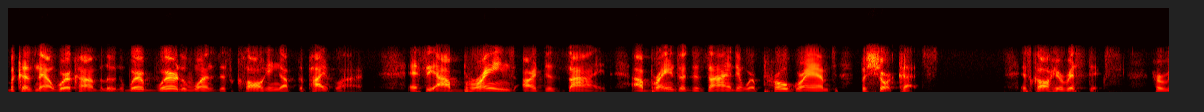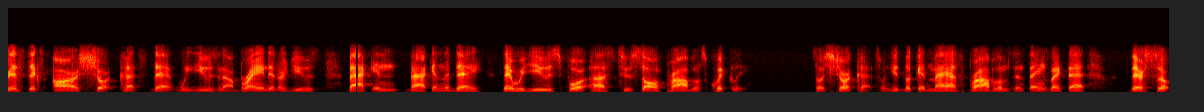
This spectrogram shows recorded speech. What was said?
because now we're convoluted. We're we're the ones that's clogging up the pipeline. And see, our brains are designed. Our brains are designed and we're programmed for shortcuts. It's called heuristics. Heuristics are shortcuts that we use in our brain that are used back in back in the day. They were used for us to solve problems quickly. So shortcuts. When you look at math problems and things like that, they're, so,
